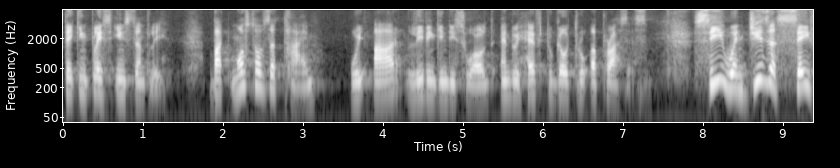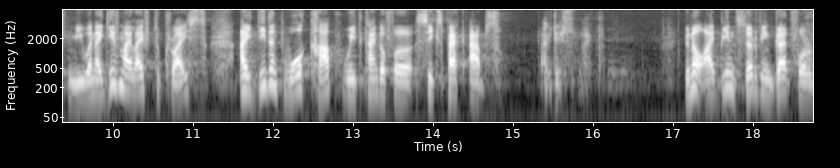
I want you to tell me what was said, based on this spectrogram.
taking place instantly. But most of the time, we are living in this world and we have to go through a process. See, when Jesus saved me, when I give my life to Christ, I didn't walk up with kind of a six pack abs like this. Like, you know, I've been serving God for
